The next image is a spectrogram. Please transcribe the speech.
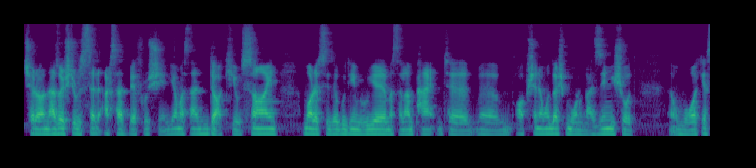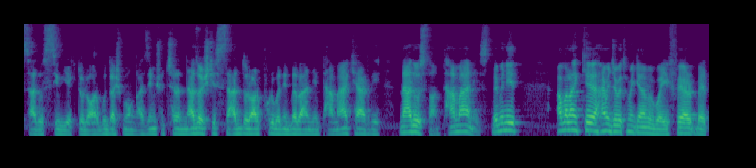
چرا نذاشتی رو 3 درصد بفروشیم؟ یا مثلا DocuSign ما رسیده بودیم روی مثلا پنج option مون داشت منقضی می‌شد. اون موقع که 131 دلار بود داشت منقضی می‌شد. چرا نذاشتی 100 دلار پول بدیم ببندیم؟ طمع کردی؟ نه دوستان طمع نیست. ببینید اولا که همینجا بهتون میگم به Wayfair به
